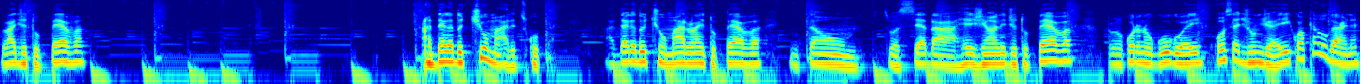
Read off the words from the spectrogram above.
lá de Tupéva. Adega do Tio Mário, desculpa. Adega do Tio Mário lá em Tupéva. Então, se você é da região ali de Tupéva, procura no Google aí, ou se é de Jundiaí, qualquer lugar, né?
